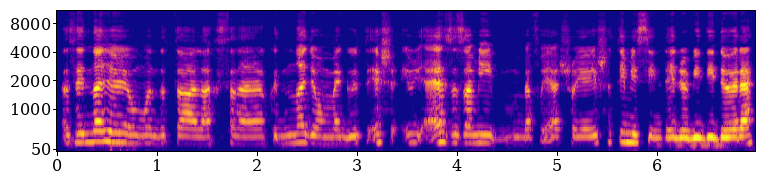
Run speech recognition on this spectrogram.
Ez egy nagyon jó mondata a Laxanának, hogy nagyon megüt, és ez az, ami befolyásolja, és a Timi szintén rövid időre,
